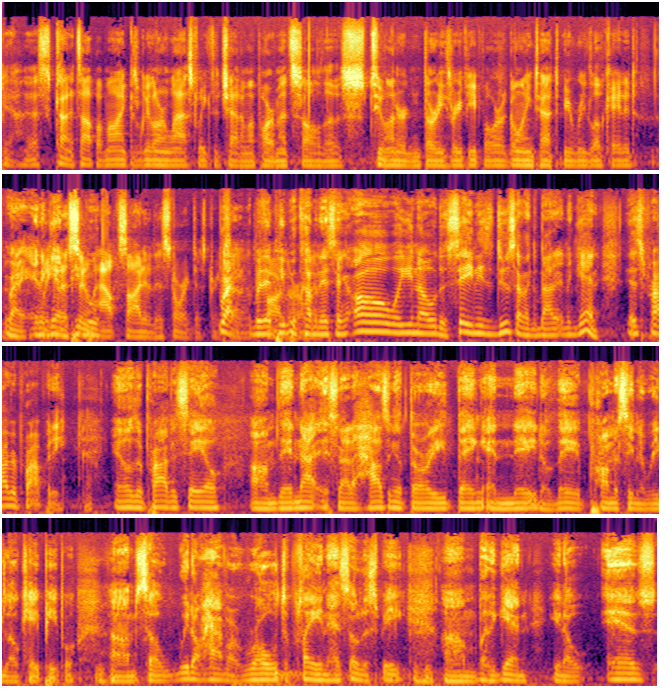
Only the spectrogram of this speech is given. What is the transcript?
Yeah, that's kind of top of mind because we learned last week the Chatham Apartments, all those 233 people are going to have to be relocated. Right, and we again, assume people, outside of the historic district. Right, so but then people come in and saying, "Oh, well, you know, the city needs to do something about it." And again, it's private property, yeah. and it was a private sale. Um, they're not. It's not a housing authority thing, and they, you know, they're promising to relocate people. Mm-hmm. Um, so we don't have a role to play in that, so to speak. Mm-hmm. Um, but again, you know, as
